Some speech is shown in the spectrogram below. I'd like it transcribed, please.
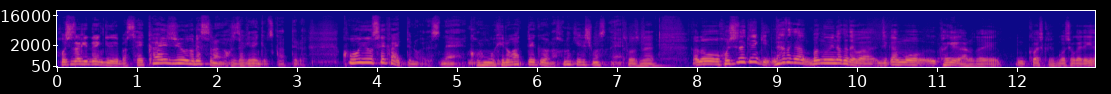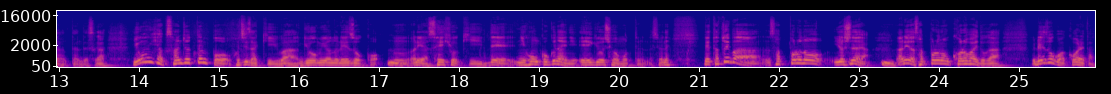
星崎電機で言えば世界中のレストランが星崎電機を使ってる。こういう世界っていうのがですね、今後広がっていくような、そんな気がしますね。そうですね。あの、星崎電機、なかなか番組の中では時間も限りがあるので、詳しくご紹介できなかったんですが、430店舗、星崎は業務用の冷蔵庫、うん、あるいは製氷機で日本国内に営業所を持ってるんですよね。で、例えば、札幌の吉野家、うん、あるいは札幌のコロバイドが、冷蔵庫が壊れた。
